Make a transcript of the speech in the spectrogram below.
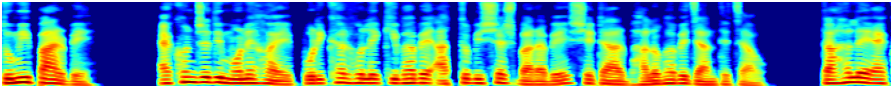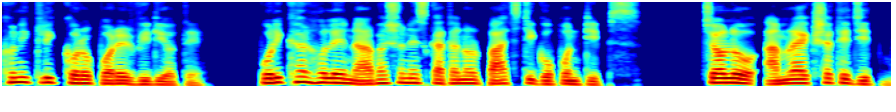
তুমি পারবে। এখন যদি মনে হয়, পরীক্ষার হলে কীভাবে আত্মবিশ্বাস বাড়াবে, সেটা আর ভালোভাবে জানতে চাও। তাহলে এখনই ক্লিক করো পরের ভিডিওতে। পরীক্ষার হলে নার্ভাসনেস কাটানোর পাঁচটি গোপন টিপস। চলো, আমরা একসাথে জিতব।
